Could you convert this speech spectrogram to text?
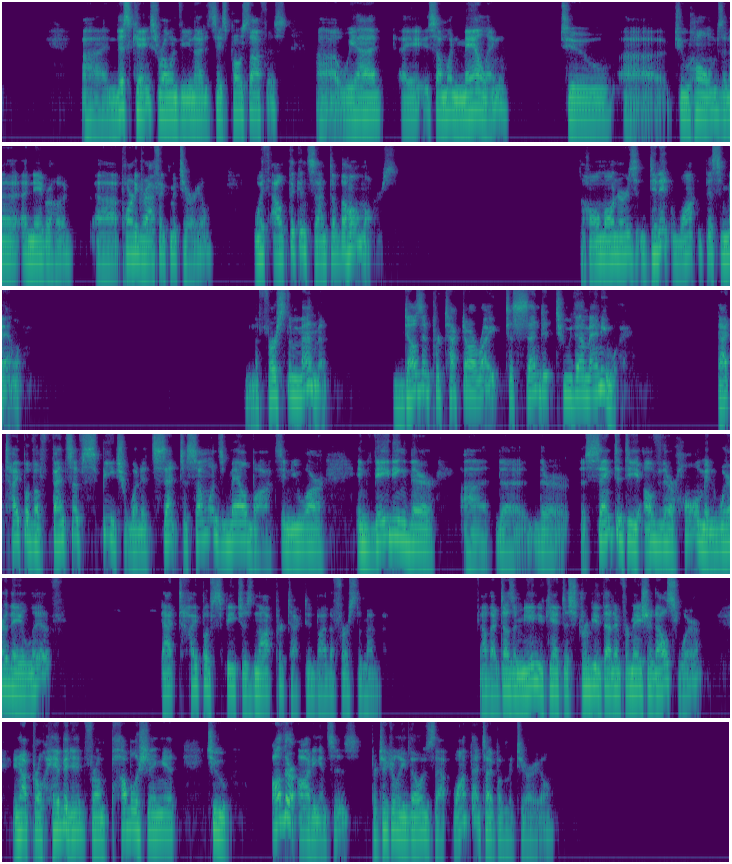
Uh, in this case, Rowan v. United States Post Office, uh, we had a, someone mailing to, uh, to homes in a, a neighborhood uh, pornographic material without the consent of the homeowners. The homeowners didn't want this mailing. And the First Amendment doesn't protect our right to send it to them anyway. That type of offensive speech, when it's sent to someone's mailbox and you are invading their uh, the their the sanctity of their home and where they live, that type of speech is not protected by the First Amendment. Now, that doesn't mean you can't distribute that information elsewhere. You're not prohibited from publishing it to other audiences, particularly those that want that type of material.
